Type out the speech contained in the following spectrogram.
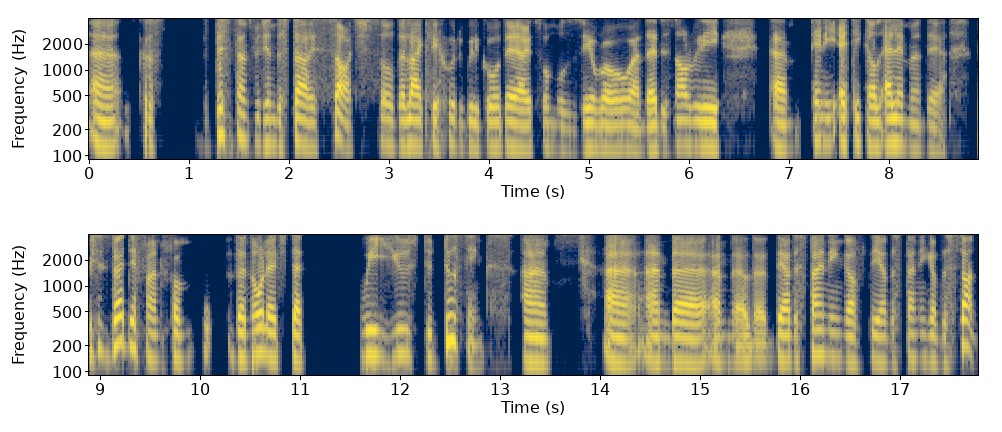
uh, because the distance between the star is such, so the likelihood will go there, it's almost zero, and there is not really um, any ethical element there, which is very different from the knowledge that we use to do things, uh, uh, and uh, and uh, the, the, understanding of the understanding of the sun,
